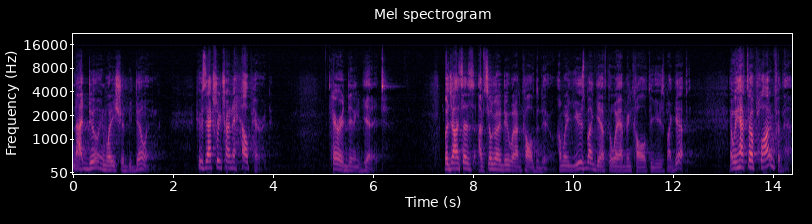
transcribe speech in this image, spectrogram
not doing what he should be doing. He was actually trying to help Herod. Herod didn't get it. But John says, I'm still going to do what I'm called to do. I'm going to use my gift the way I've been called to use my gift. And we have to applaud him for that.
